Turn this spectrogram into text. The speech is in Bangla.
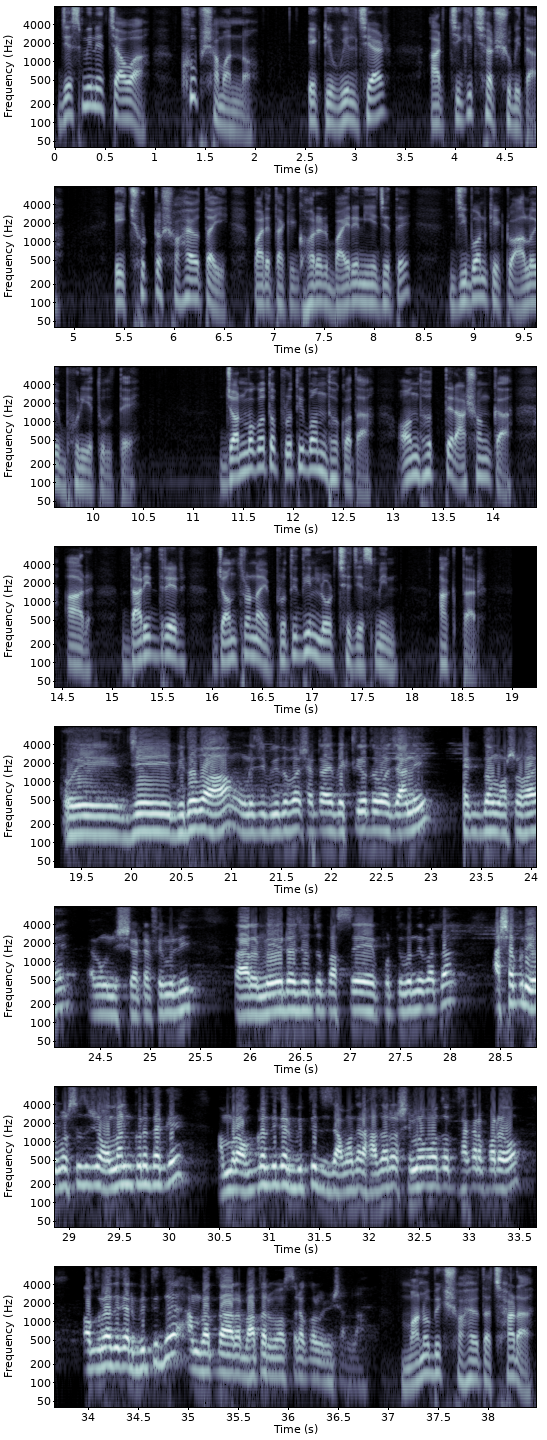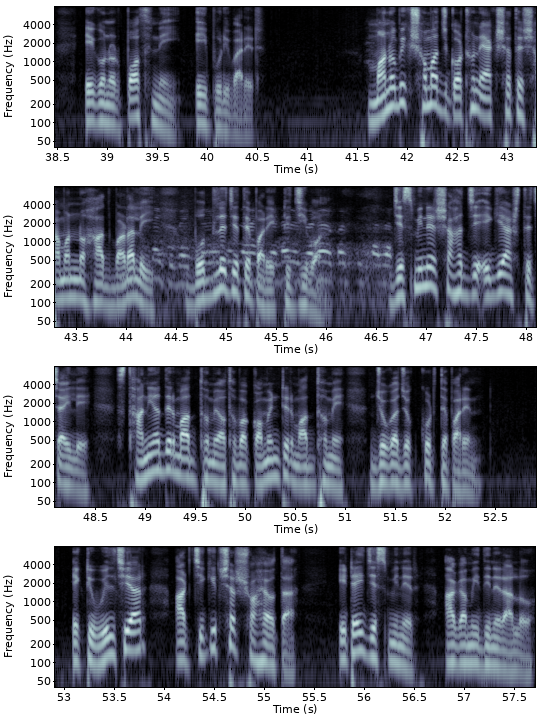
জেসমিনের চাওয়া খুব সামান্য। একটি হুইলচেয়ার আর চিকিৎসার সুবিধা। এই ছোট্ট সহায়তাই পারে তাকে ঘরের বাইরে নিয়ে যেতে, জীবনকে একটু আলোয় ভরিয়ে তুলতে। জন্মগত প্রতিবন্ধকতা, অন্ধত্বের আশঙ্কা আর দারিদ্র্যের যন্ত্রণায় প্রতিদিন লড়ছে জেসমিন আক্তার। ওই যে বিধবা, উনি যে বিধবা, সেটা ব্যক্তিগতভাবে জানি, একদম অসহায় এবং নিঃস্ব একটা ফ্যামিলি তার মেয়েটা যেহেতু পাচ্ছে প্রতিবন্ধী ভাতা, আশা করি এবছর যদি অনলাইন করে থাকে আমরা অগ্রাধিকার ভিত্তিতে যে আমাদের হাজারো সীমাবদ্ধতা থাকার পরেও অগ্রাধিকার ভিত্তিতে আমরা তার ভাতার ব্যবস্থা করব ইনশাল্লাহ মানবিক সহায়তা ছাড়া এগোনোর পথ নেই এই পরিবারের। মানবিক সমাজ গঠনে একসাথে সামান্য হাত বাড়ালেই বদলে যেতে পারে একটি জীবন। জেসমিনের সাহায্যে এগিয়ে আসতে চাইলে স্থানীয়দের মাধ্যমে অথবা কমেন্টের মাধ্যমে যোগাযোগ করতে পারেন। একটি হুইলচেয়ার আর চিকিৎসার সহায়তা, এটাই জেসমিনের আগামী দিনের আলো।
